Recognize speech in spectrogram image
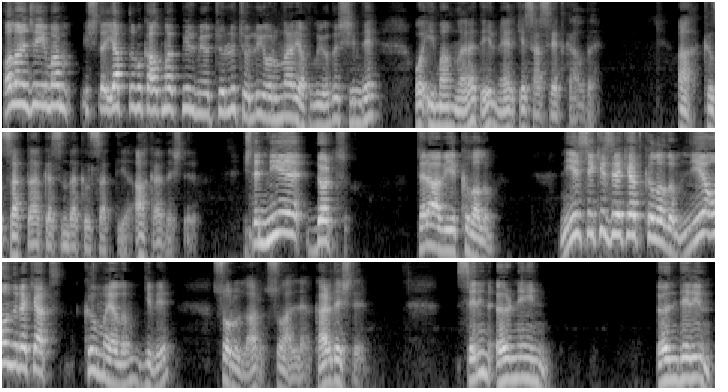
Falanca imam işte yattı mı kalkmak bilmiyor. Türlü türlü yorumlar yapılıyordu. Şimdi o imamlara değil mi herkes hasret kaldı. Ah kılsak da arkasında kılsak diye. Ah kardeşlerim. İşte niye dört teravih kılalım? Niye sekiz rekat kılalım? Niye on rekat kılmayalım gibi sorular, sualler. Kardeşlerim, senin örneğin, önderin,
